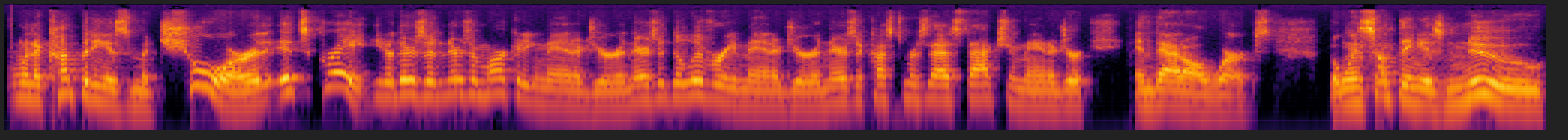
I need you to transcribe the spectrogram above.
When a company is mature, it's great. You know, there's a there's a marketing manager and there's a delivery manager and there's a customer satisfaction manager and that all works. But when something is new,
